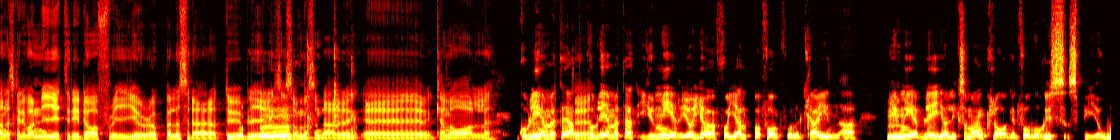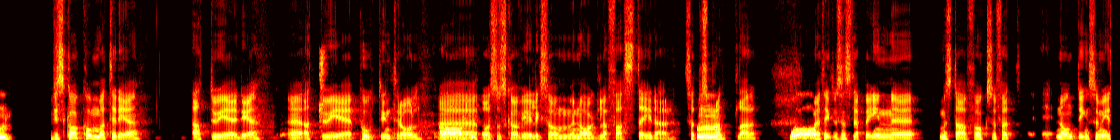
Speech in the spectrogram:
Annars kan det vara nyheter idag, Free Europe eller sådär. Att du blir liksom mm. som en sån där eh, kanal. Problemet, mot, är att, eh... problemet är att ju mer jag gör för att hjälpa folk från Ukraina, mm. ju mer blir jag liksom anklagad för att vara ryssspion. Vi ska komma till det. Att du är det. Eh, att du är Putin-troll. Ja. Eh, och så ska vi liksom nagla fast dig där så att du mm. sprattlar. Bra. Men jag tänkte att jag ska släppa in eh, Mustafa också. För att någonting som är,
